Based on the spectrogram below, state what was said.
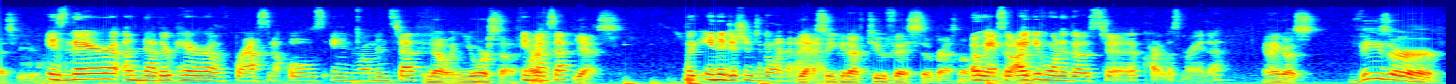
SVU. Is there another pair of brass knuckles in Roman stuff? No, in your stuff. In my stuff? Yes. Like in addition to the one that I Yeah, so you could have two fists of brass knuckles. okay, so I give one of those to Carlos Miranda. And he goes, These are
